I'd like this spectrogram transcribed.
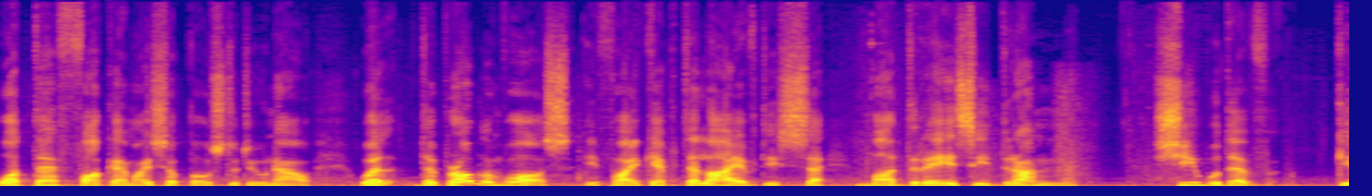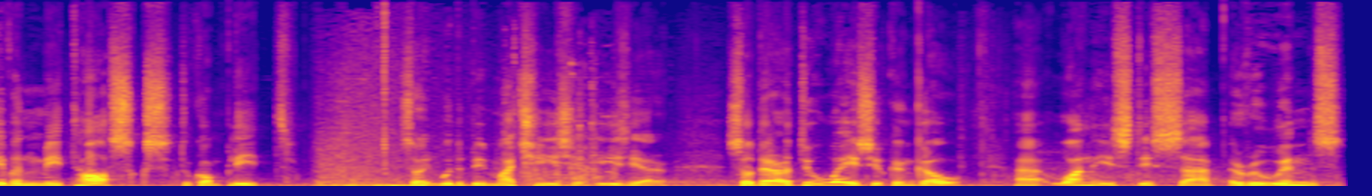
What the fuck am I supposed to do now? Well, the problem was, if I kept alive this uh, Medresi Dran, she would have given me tasks to complete so it would be much easier. easier. So there are two ways you can go. Uh, one is this uh, ruins,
